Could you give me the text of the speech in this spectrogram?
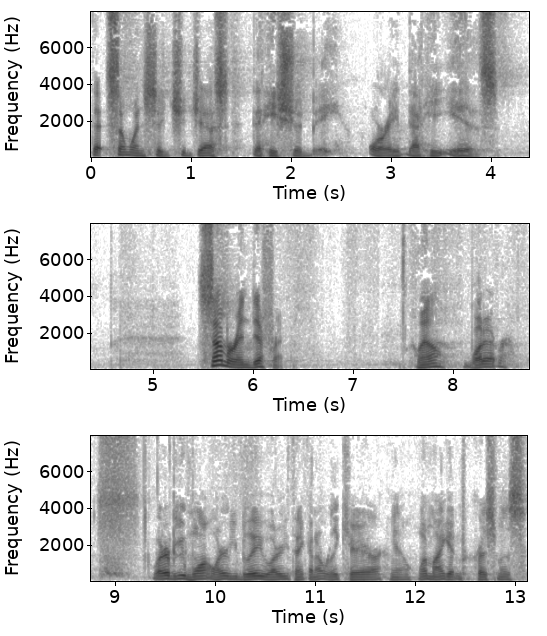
that someone should suggest that he should be or that he is. Some are indifferent. Well, whatever. Whatever you want, whatever you believe, whatever you think, I don't really care. You know, what am I getting for Christmas?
